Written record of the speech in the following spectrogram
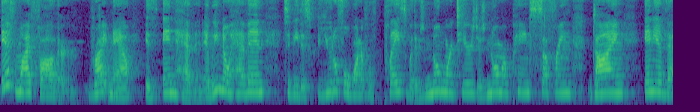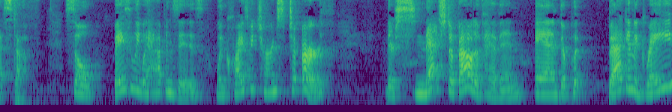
if my father right now is in heaven, and we know heaven to be this beautiful, wonderful place where there's no more tears, there's no more pain, suffering, dying, any of that stuff. So basically, what happens is when Christ returns to earth, they're snatched up out of heaven and they're put back in the grave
